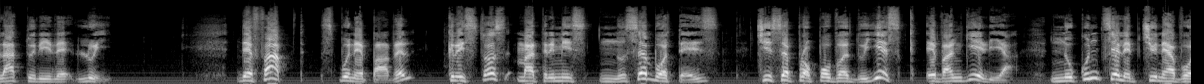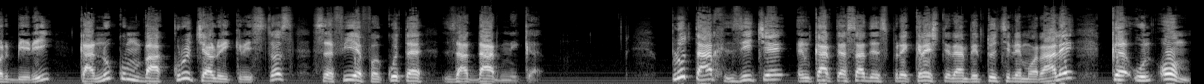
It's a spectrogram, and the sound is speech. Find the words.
laturile Lui. De fapt, spune Pavel, Hristos m-a trimis nu să botez, ci să propovăduiesc Evanghelia, nu cu înțelepciunea vorbirii, ca nu cumva crucea lui Hristos să fie făcută zadarnică. Plutarh zice în cartea sa despre creșterea în virtuțile morale că un om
